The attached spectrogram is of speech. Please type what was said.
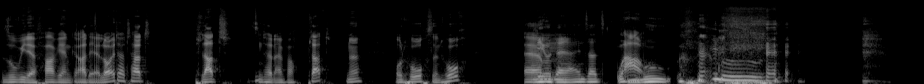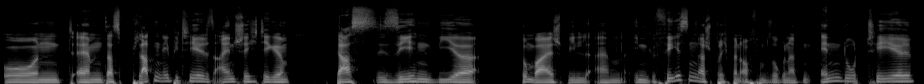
so wie der Fabian gerade erläutert hat, platt sind halt einfach platt, ne? Und hoch sind hoch. Ähm, Leo, dein Einsatz. wow. Und ähm, das Plattenepithel, das Einschichtige, das sehen wir zum Beispiel ähm, in Gefäßen, da spricht man auch vom sogenannten Endothel.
